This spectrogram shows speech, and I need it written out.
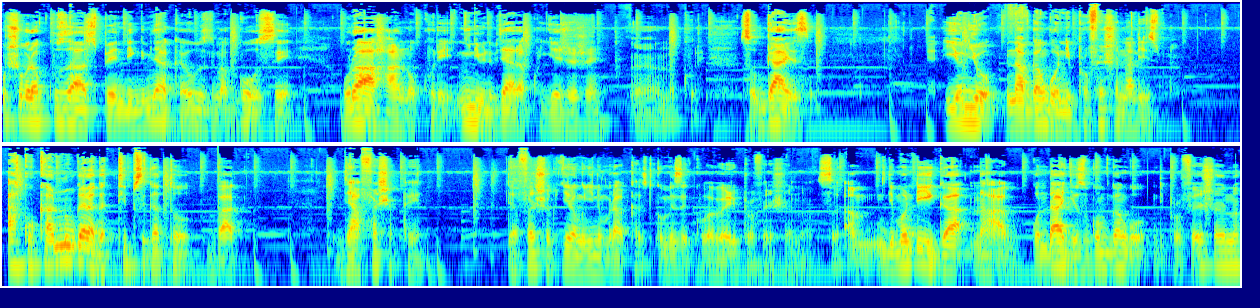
ushobora kuzaspendinga imyaka y'ubuzima bwose uri ahantu kure. Nyine ibintu byarakugejeje ahantu kure. So guys iyo niyo navuga ngo ni professionalism. Ako kantu nubwo ari agatipusi gato but byafasha pe. Byafasha kugira ngo nyine muri aka kazi dukomeze kuba very professional. So, um, ndimo ndiga ntabwo ndageza ubwo mvuga ngo ndi professional.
